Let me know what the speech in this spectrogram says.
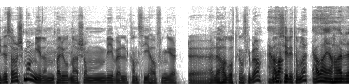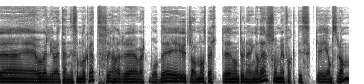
idrettsarrangement i den perioden her som vi vel kan si har fungert eller har gått ganske bra. Kan ja, du si litt om det? Ja da, jeg, har, jeg er jo veldig glad i tennis, som dere vet. Så jeg har vært både i utlandet og spilt noen turneringer der, som jeg faktisk i Amsterdam.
